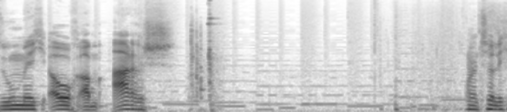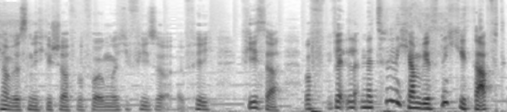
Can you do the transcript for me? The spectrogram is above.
du mich auch am Arsch. Natürlich haben wir es nicht geschafft, bevor irgendwelche Fieser... Äh, Fieser... Natürlich haben wir es nicht geschafft,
